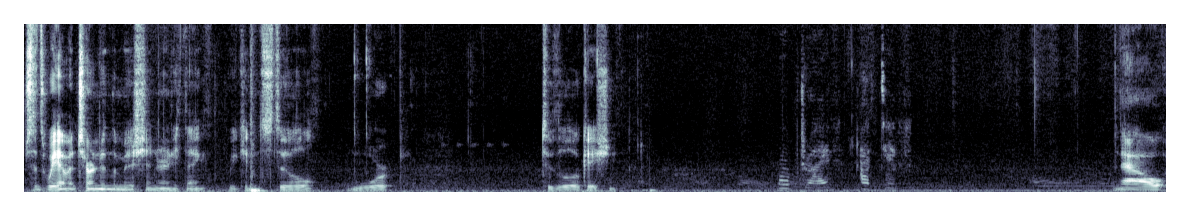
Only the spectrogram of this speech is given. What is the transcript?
since we haven't turned in the mission or anything, we can still warp to the location. Warp drive active. Now,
